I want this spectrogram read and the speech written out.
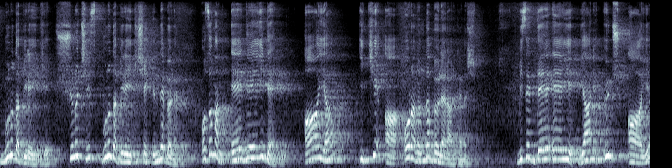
Bunu da 1'e 2. Şunu çiz. Bunu da 1'e 2 şeklinde böler. O zaman ED'yi de A'ya 2A oranında böler arkadaşım. Bize DE'yi yani 3A'yı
